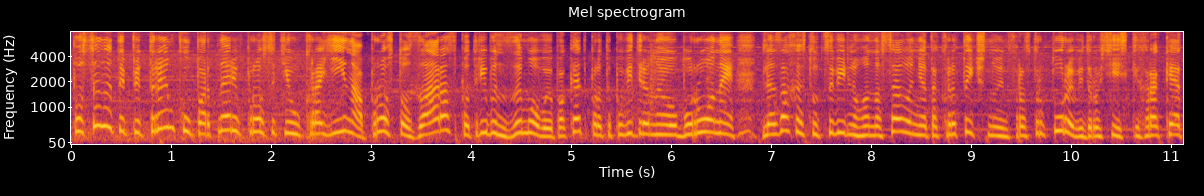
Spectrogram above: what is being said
Посилити підтримку партнерів просить і Україна. Просто зараз потрібен зимовий пакет протиповітряної оборони для захисту цивільного населення та критичної інфраструктури від російських ракет.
